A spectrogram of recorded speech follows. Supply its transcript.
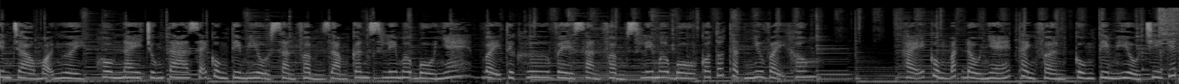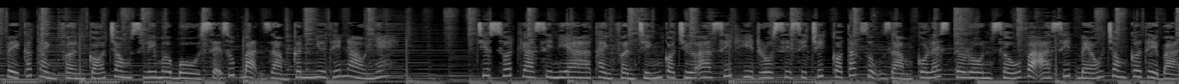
Xin chào mọi người, hôm nay chúng ta sẽ cùng tìm hiểu sản phẩm giảm cân Slimmable nhé. Vậy thực hư về sản phẩm Slimmable có tốt thật như vậy không? Hãy cùng bắt đầu nhé, thành phần, cùng tìm hiểu chi tiết về các thành phần có trong Slimmable sẽ giúp bạn giảm cân như thế nào nhé. Chiết xuất Garcinia thành phần chính có chứa axit hydroxycitric có tác dụng giảm cholesterol xấu và axit béo trong cơ thể bạn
